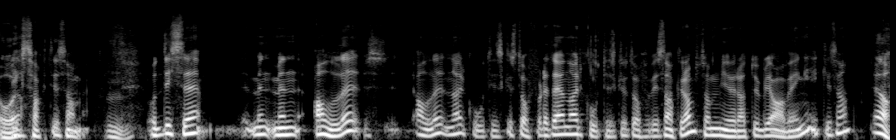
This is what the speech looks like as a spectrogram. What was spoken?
Oh, ja. Eksakt de samme. Mm. Og disse, men, men alle, alle narkotiske stoffer Dette er jo narkotiske stoffer vi snakker om, som gjør at du blir avhengig. ikke sant? Ja.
